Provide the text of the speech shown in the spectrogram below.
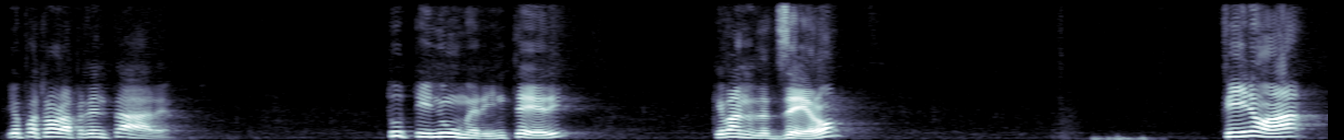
io potrò rappresentare tutti i numeri interi che vanno da 0 fino a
